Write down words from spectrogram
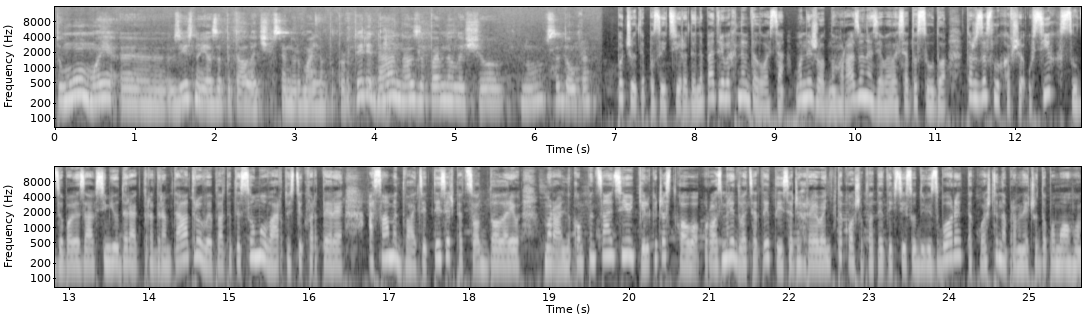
Тому ми, е, звісно, я запитала, чи все нормально по квартирі. Да, нас запевнили, що ну все добре. Почути позиції родини Петрівих не вдалося. Вони жодного разу не з'явилися до суду. Тож, заслухавши усіх, суд зобов'язав сім'ю директора драмтеатру виплатити суму вартості квартири, а саме 20 тисяч 500 доларів. Моральну компенсацію тільки частково у розмірі 20 тисяч гривень. Також оплатити всі судові збори та кошти на правничу допомогу.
